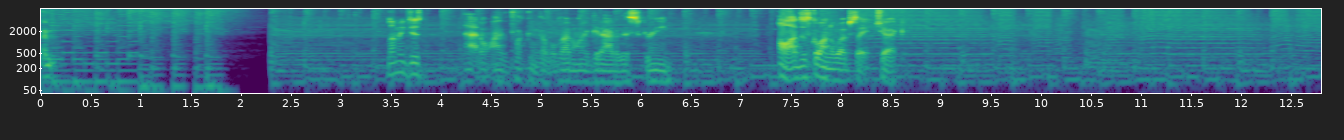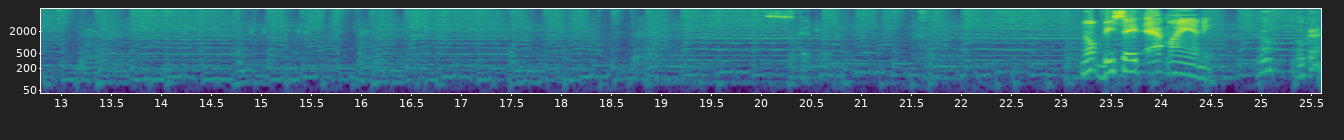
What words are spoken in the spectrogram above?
I'm, Let me just. I don't want to fucking double. I don't want to get out of this screen. Oh, I'll just go on the website and check. Nope, Besaid at Miami. oh, okay.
